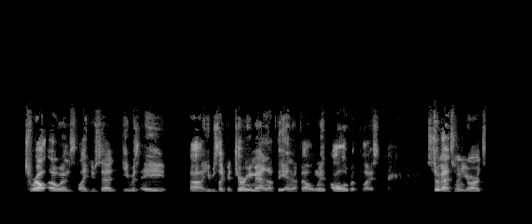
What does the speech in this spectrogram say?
Terrell Owens, like you said, he was a uh, he was like a journeyman of the NFL, went all over the place. Still got a ton of yards,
